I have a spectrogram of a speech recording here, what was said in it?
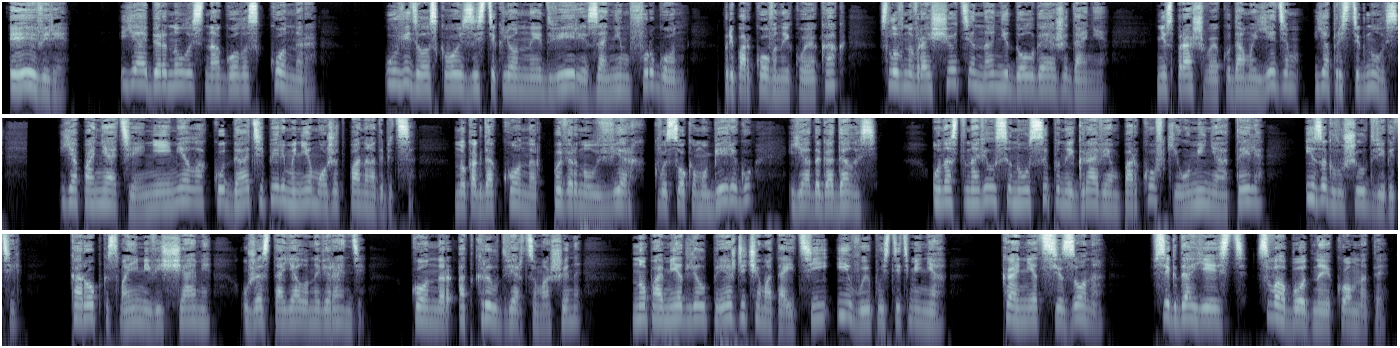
«Эвери!» Я обернулась на голос Коннора. Увидела сквозь застекленные двери за ним фургон, припаркованный кое-как, словно в расчете на недолгое ожидание. Не спрашивая, куда мы едем, я пристегнулась. Я понятия не имела, куда теперь мне может понадобиться. Но когда Коннор повернул вверх к высокому берегу, я догадалась. Он остановился на усыпанной гравием парковке у мини-отеля и заглушил двигатель. Коробка с моими вещами уже стояла на веранде. Коннор открыл дверцу машины, но помедлил, прежде чем отойти и выпустить меня. Конец сезона, Всегда есть свободные комнаты.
